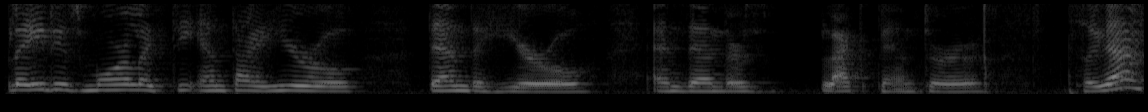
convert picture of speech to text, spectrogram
Blade is more like the anti-hero than the hero. And then there's Black Panther. So yeah,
